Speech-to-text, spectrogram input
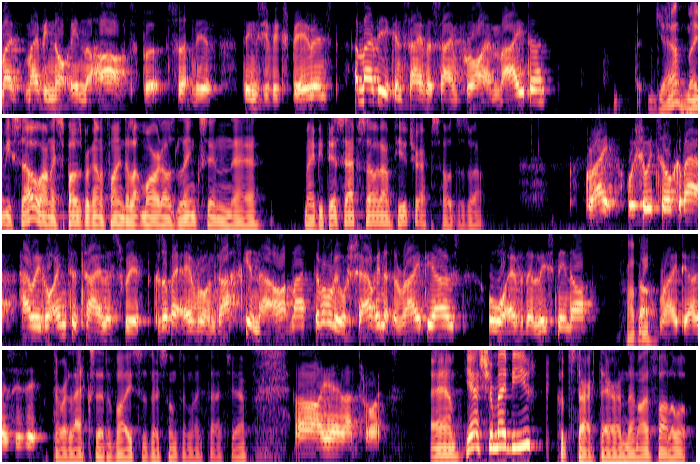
Maybe, maybe not in the heart, but certainly of things you've experienced. And maybe you can say the same for Iron Maiden. Yeah, maybe so. And I suppose we're going to find a lot more of those links in uh, maybe this episode and future episodes as well. Great. Well, shall we talk about how we got into Taylor Swift? Because I bet everyone's asking that, aren't they? They're probably all shouting at the radios or whatever they're listening on. Probably. Not radios, is it? Their Alexa devices or something like that, yeah. Oh, yeah, that's right. Um, yeah, sure, maybe you could start there and then I'll follow up.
